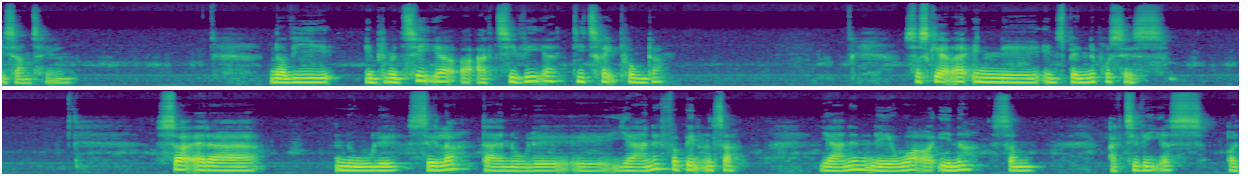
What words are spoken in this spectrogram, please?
i samtalen. Når vi implementerer og aktiverer de tre punkter, så sker der en, øh, en spændende proces. Så er der nogle celler, der er nogle øh, hjerneforbindelser, hjernenaver og ender, som aktiveres, og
